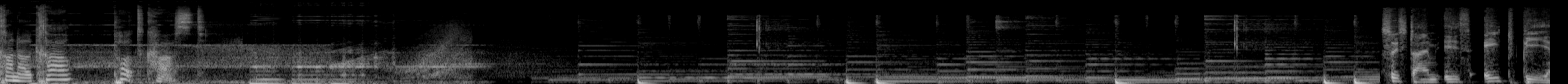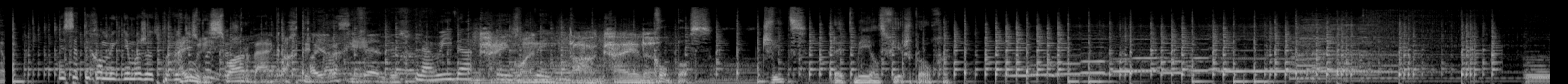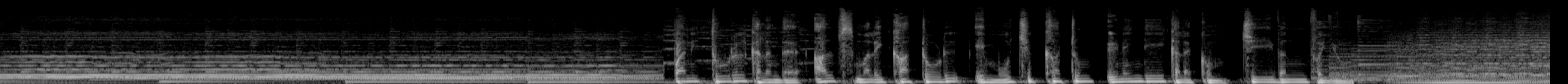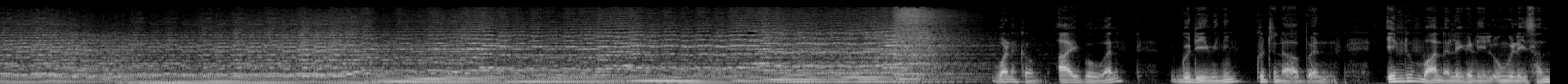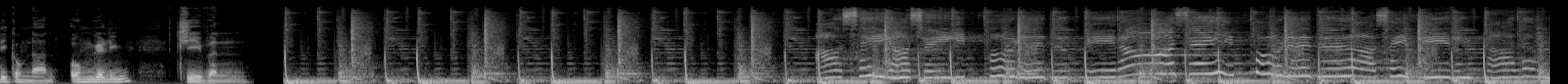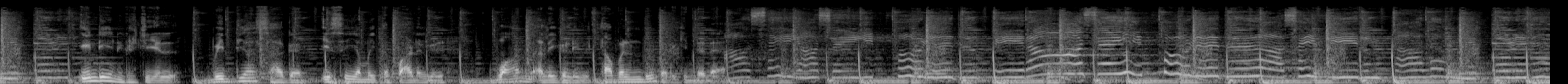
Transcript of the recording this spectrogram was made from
Kanal K Podcast. Swiss time is 8 p.m. Niestety chomik nie może odpowiedzieć. Zwaarwerk achter die Rüche. La vida es bella. Kompass. Die Schweiz redet mehr als vier Sprachen. Alps மலை காற்றோடு M மூச்சு காற்றும் இணைந்தே கலக்கும் ஜீவன் ஃபயோ வணக்கம். ஐபோவன் good evening குட்டநாபன் இன்னும் வானலைகளில் உங்களை சந்திக்கும் நான் உங்களின் ஜீவன். இன்றைய நிகழ்ச்சியில் வித்யாசாகர் இசையமைத்த பாடல்கள் வான் அலைகளில் தவழ்ந்து வருகின்றன. ஆசை ஆசை இப்பொழுது பேராசை இப்பொழுது ஆசை தீரும் காலம் எப்பொழுது?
